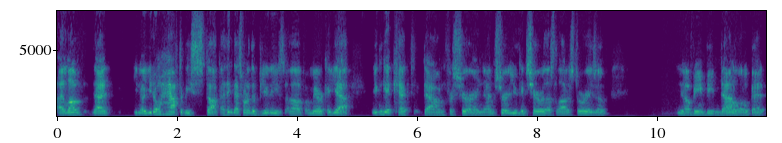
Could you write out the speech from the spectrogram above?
I love that you know you don't have to be stuck. I think that's one of the beauties of America. Yeah, you can get kicked down for sure, and I'm sure you can share with us a lot of stories of you know being beaten down a little bit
